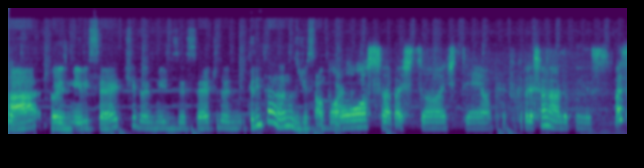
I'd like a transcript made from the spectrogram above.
a 2007, 2017, 2000, 30 anos de South Park. Nossa, bastante tempo. Fico impressionado com isso. Mas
